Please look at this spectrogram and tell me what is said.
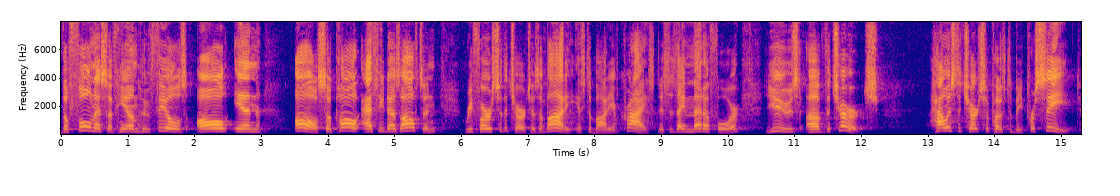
the fullness of him who fills all in all. So, Paul, as he does often, refers to the church as a body. It's the body of Christ. This is a metaphor used of the church. How is the church supposed to be perceived?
